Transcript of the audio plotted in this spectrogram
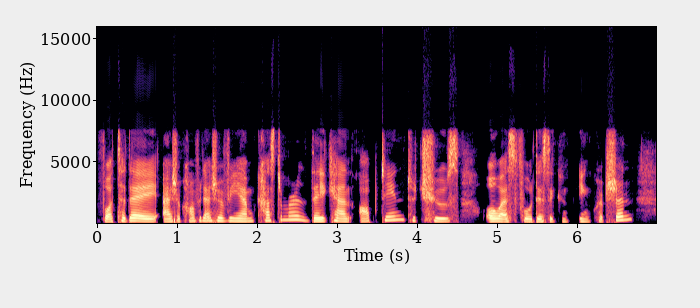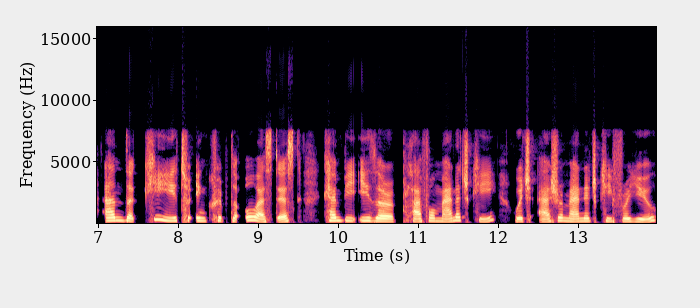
For today, Azure Confidential VM customer, they can opt in to choose OS full disk encryption, and the key to encrypt the OS disk can be either platform managed key, which Azure managed key for you,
